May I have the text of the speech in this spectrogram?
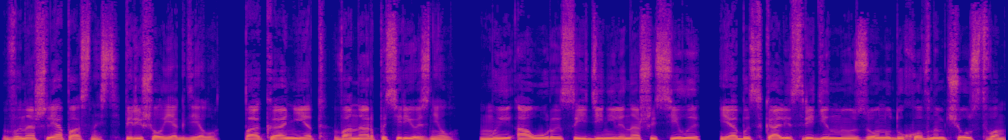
«Вы нашли опасность?» – перешел я к делу. «Пока нет», – Ванар посерьезнел. «Мы, ауры, соединили наши силы и обыскали срединную зону духовным чувством,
